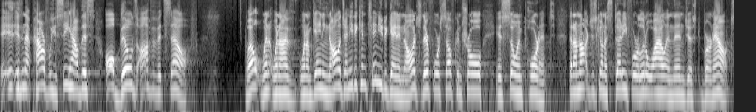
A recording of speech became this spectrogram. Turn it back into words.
Isn't that powerful? You see how this all builds off of itself. Well, when, when, I've, when I'm gaining knowledge, I need to continue to gain in knowledge. Therefore, self control is so important that I'm not just going to study for a little while and then just burn out.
